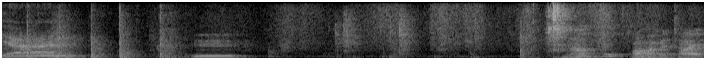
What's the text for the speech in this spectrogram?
Yan. Mm. Na, brauchen wir mehr Teig.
